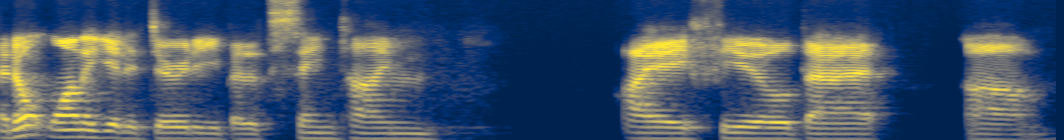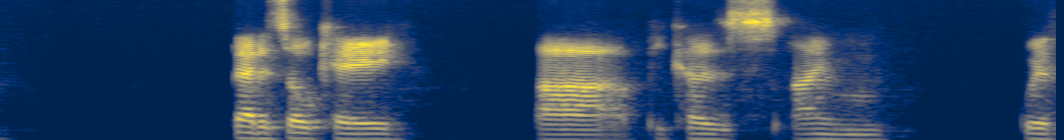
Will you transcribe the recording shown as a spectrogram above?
I don't want to get it dirty, but at the same time, I feel that um, that it's okay uh, because I'm with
